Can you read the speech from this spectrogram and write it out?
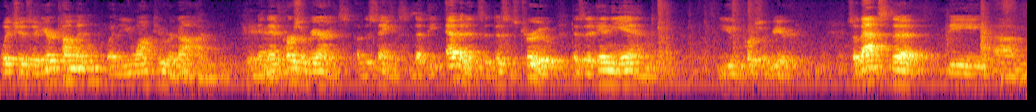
which is that you're coming whether you want to or not. And then perseverance of the saints, that the evidence that this is true is that in the end you persevered. So that's the the um,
